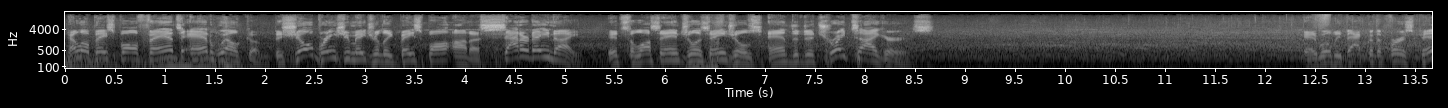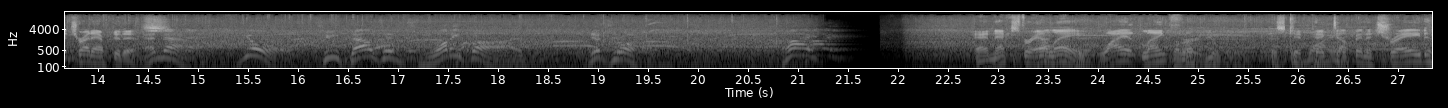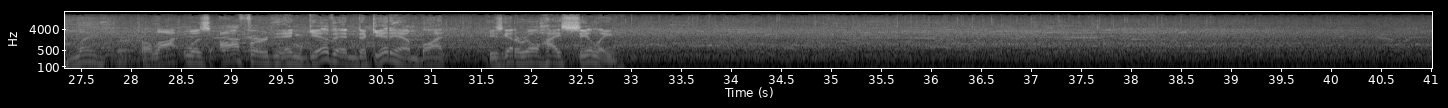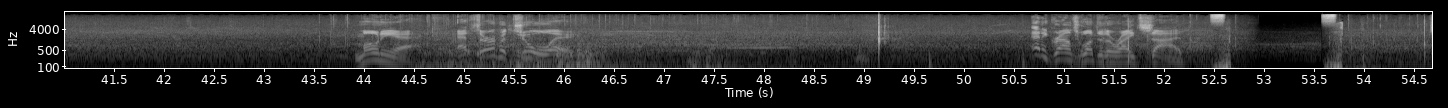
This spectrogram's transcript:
Hello, baseball fans, and welcome. The show brings you Major League Baseball on a Saturday night. It's the Los Angeles Angels and the Detroit Tigers. And we'll be back with the first pitch right after this. And now, your 2025 Detroit. Tigers. And next for LA, Wyatt Langford. This kid picked up in a trade. A lot was offered and given to get him, but he's got a real high ceiling. Moniak at third with two away. And he grounds one to the right side.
